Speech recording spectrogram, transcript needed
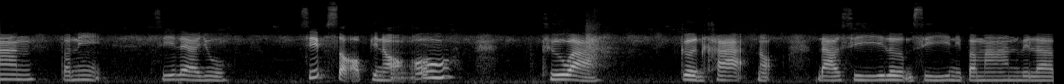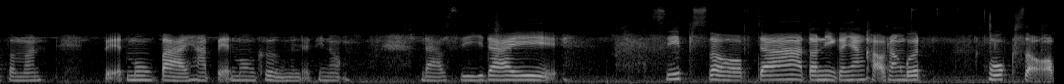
าณ ตอนนี้สีแล้วอยู่สิบสอบพี่น้อง โอ้ ถือว่าเกินคาดเนาะ ดาวสีเริ่มสีนี่ประมาณเวลาประมาณแปดโมงปลายฮะแปดโมงครึ่งนี่แหละพี่น้องดาวสีได้สิบสอบจ้าตอนนี้ก็ยังเขาทางเบิดหกสอบ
